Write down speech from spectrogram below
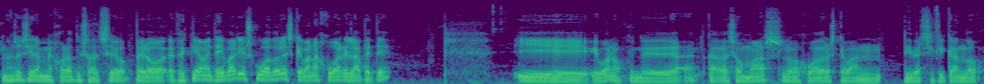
No sé si era mejor a tu salseo, pero efectivamente hay varios jugadores que van a jugar el APT. Y, y bueno, de- cada vez son más los jugadores que van diversificando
